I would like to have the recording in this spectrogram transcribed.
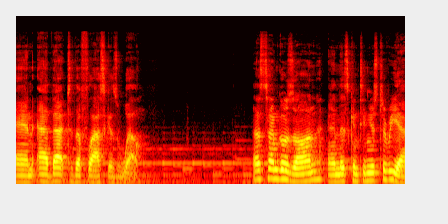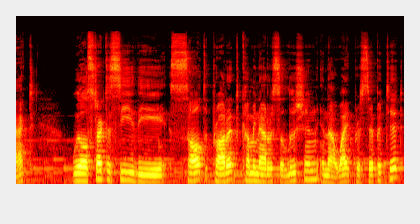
and add that to the flask as well. As time goes on and this continues to react, we'll start to see the salt product coming out of solution in that white precipitate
